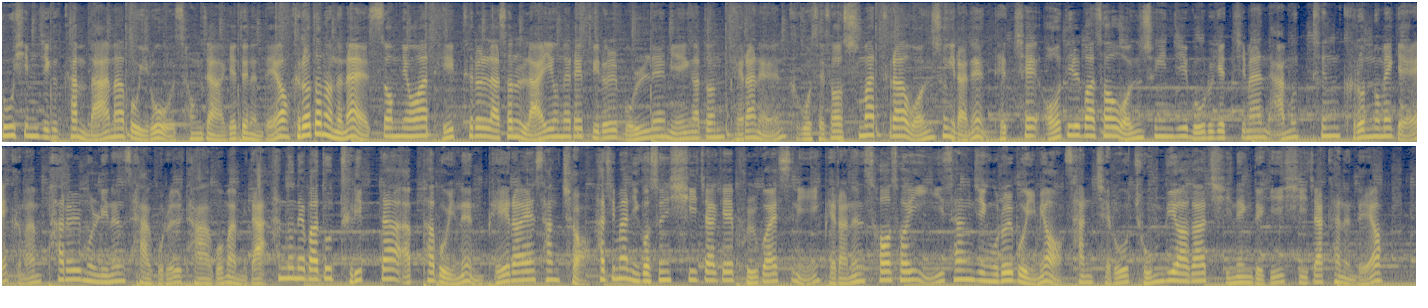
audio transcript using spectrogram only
효심지극한 마마보이로 성장하게 되는데요. 그러던 어느 날 썸녀와 데이트를 나선 라이오넬의 뒤를 몰래 미행하던 베라는 그곳에서 수마트라 원숭이라는 대체 어딜 봐서 원숭인지 모르겠지만 아무튼 그런 놈에게 그만 팔을 물리는 사고를 당하고 맙니다. 한눈에 봐도 드립다 아파 보이는 베라의 상처. 하지만 이것은 시작에 불과했으니 베라는 서서히 이상 징후를 보이며 산채로 좀비화가 진행되기 시작하는데요.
